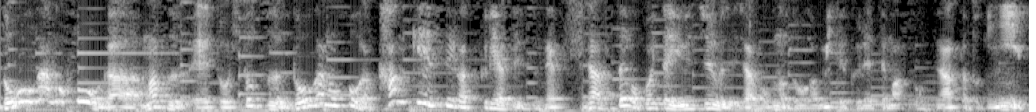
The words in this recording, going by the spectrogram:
動画の方が、まず、えっ、ー、と、一つ動画の方が関係性が作りやすいですよね。じゃあ、例えばこういった YouTube でじゃあ僕の動画見てくれてますとってなった時に、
